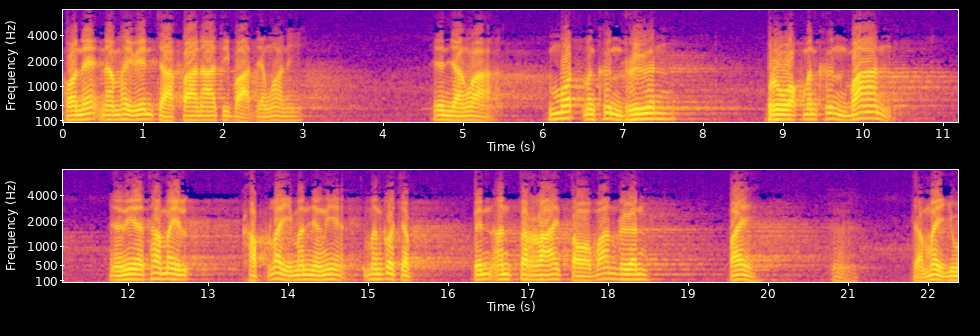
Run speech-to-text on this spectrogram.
พอแนะนำให้เว้นจากปานาติบาตอย่างว่านี้เช่นอย่างว่ามดมันขึ้นเรือน ปลวกมันขึ้นบ้าน อย่างนี้ถ้าไม่ขับไล่มันอย่างนี้มันก็จะเป็นอันตรายต่อบ้านเรือนไป จะไม่อยู่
